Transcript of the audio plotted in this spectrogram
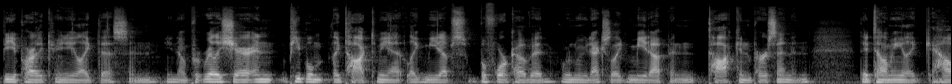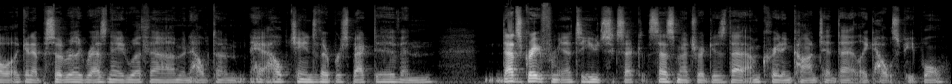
be a part of the community like this and you know really share. And people like talk to me at like meetups before covid when we'd actually like meet up and talk in person. And they tell me like how like an episode really resonated with them and helped them help change their perspective. And that's great for me. That's a huge success metric is that i'm creating content that like helps people.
